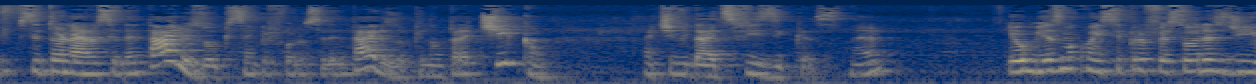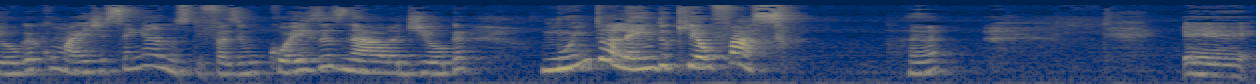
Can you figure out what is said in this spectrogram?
que se tornaram sedentários, ou que sempre foram sedentários, ou que não praticam atividades físicas, né? Eu mesma conheci professoras de yoga com mais de 100 anos, que faziam coisas na aula de yoga muito além do que eu faço. É,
